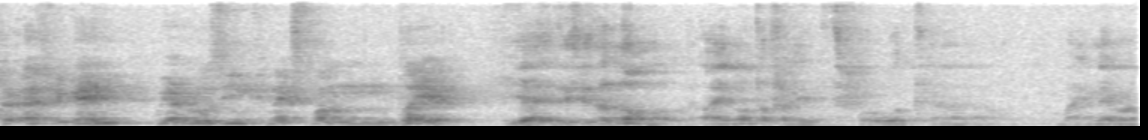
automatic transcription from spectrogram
after every game, we are losing next one player. Yeah, this is a normal. I'm not afraid for what uh, I never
